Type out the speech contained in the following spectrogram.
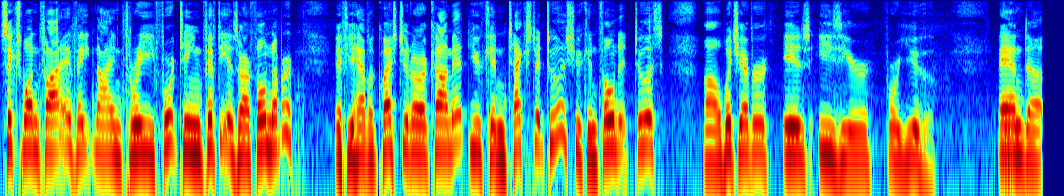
615-893-1450 is our phone number. If you have a question or a comment, you can text it to us. You can phone it to us, uh, whichever is easier for you. And uh,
